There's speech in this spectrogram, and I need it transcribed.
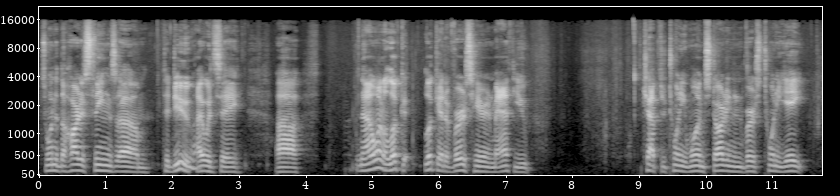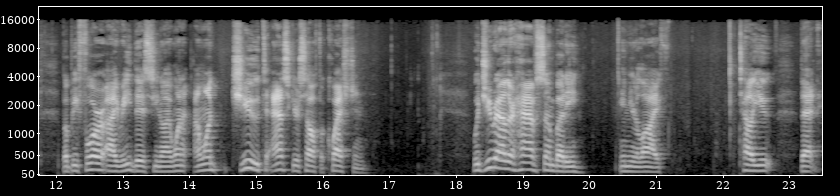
It's one of the hardest things um, to do, I would say. Uh, now I want to look at, look at a verse here in Matthew chapter 21 starting in verse 28. But before I read this, you know, I want I want you to ask yourself a question. Would you rather have somebody in your life tell you that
